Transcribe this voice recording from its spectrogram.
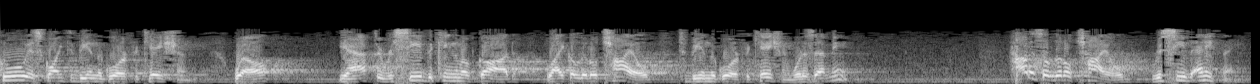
who is going to be in the glorification? Well, you have to receive the kingdom of God like a little child to be in the glorification. What does that mean? How does a little child receive anything?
